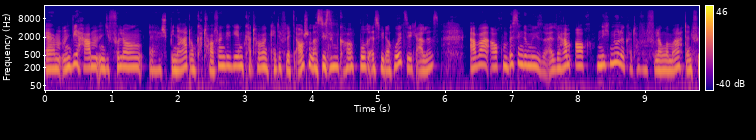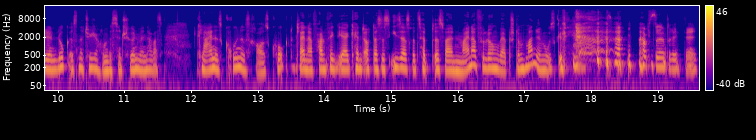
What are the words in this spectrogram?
Ähm, und wir haben in die Füllung äh, Spinat und Kartoffeln gegeben. Kartoffeln kennt ihr vielleicht auch schon aus diesem Kochbuch. Es wiederholt sich alles. Aber auch ein bisschen Gemüse. Also wir haben auch nicht nur eine Kartoffelfüllung gemacht, denn für den Look ist natürlich auch ein bisschen schön, wenn da was Kleines, Grünes rausguckt. Kleiner Funfact, ihr erkennt auch, dass es Isas Rezept ist, weil in meiner Füllung wäre bestimmt Mandelmus gewesen. Absolut richtig.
